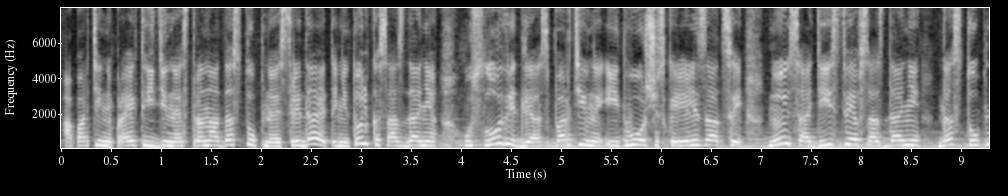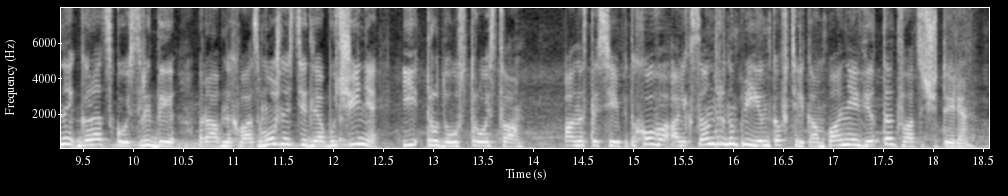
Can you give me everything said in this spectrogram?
А партийный проект «Единая страна. Доступная среда» – это не только создание условий для спортивной и творческой реализации, но и содействие в создании доступной городской среды, равных возможностей для обучения и трудоустройства. Анастасия Петухова, Александр Наприенков, телекомпания «Ветта-24».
